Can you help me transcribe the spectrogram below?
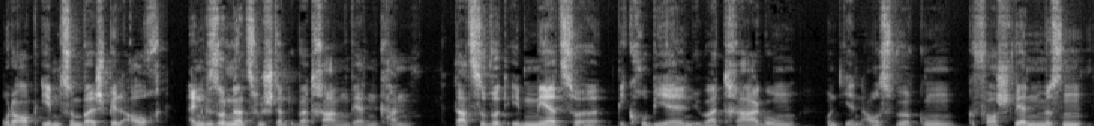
oder ob eben zum Beispiel auch ein gesunder Zustand übertragen werden kann. Dazu wird eben mehr zur mikrobiellen Übertragung und ihren Auswirkungen geforscht werden müssen.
